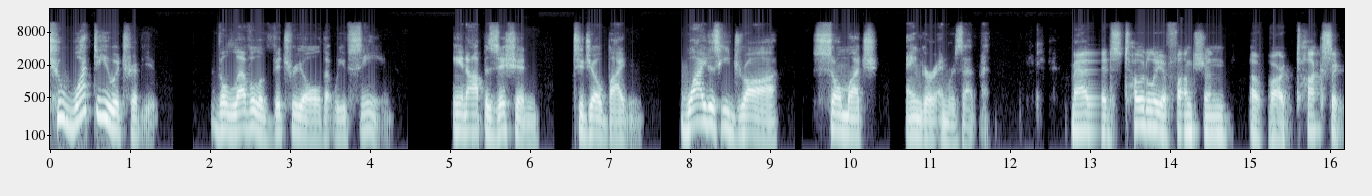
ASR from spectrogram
To what do you attribute the level of vitriol that we've seen in opposition to Joe Biden? Why does he draw so much anger and resentment? Matt, it's totally a function of our toxic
